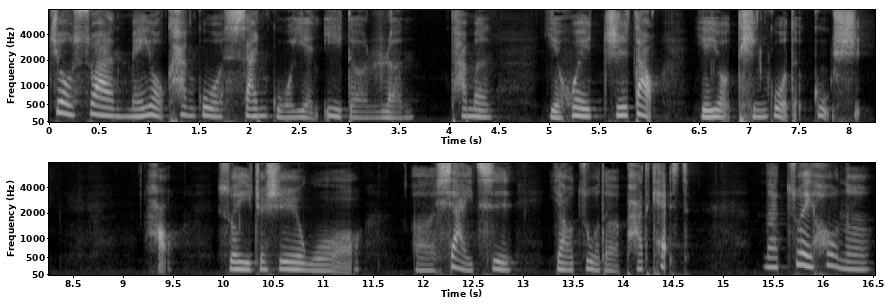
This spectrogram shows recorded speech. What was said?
就算没有看过《三国演义》的人，他们也会知道、也有听过的故事。好，所以这是我呃下一次要做的 Podcast。那最后呢，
